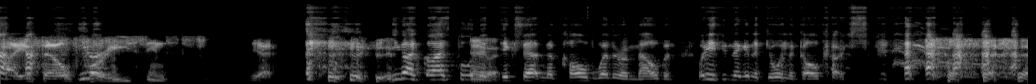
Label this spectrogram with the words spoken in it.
AFL free since. Yeah. you got guys pulling Anyway. their dicks out in the cold weather of Melbourne. What do you think they're gonna do on the Gold Coast?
